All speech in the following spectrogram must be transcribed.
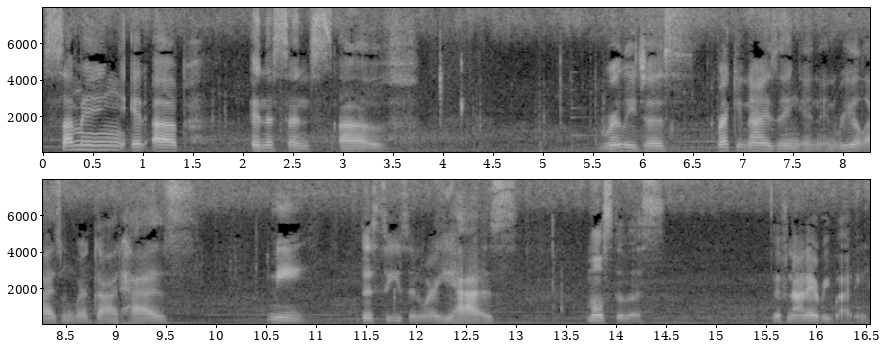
Summing it up in the sense of really just recognizing and, and realizing where God has me this season, where He has most of us if not everybody.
